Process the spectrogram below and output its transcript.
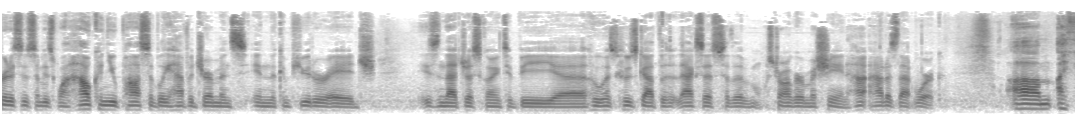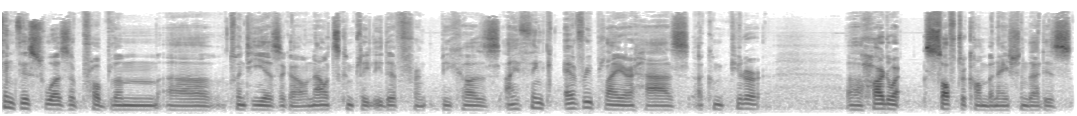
criticism is well, how can you possibly have a Germans in the computer age? Isn't that just going to be uh, who has, who's got the access to the stronger machine? How, how does that work? Um, I think this was a problem uh, 20 years ago. Now it's completely different because I think every player has a computer uh, hardware software combination that is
